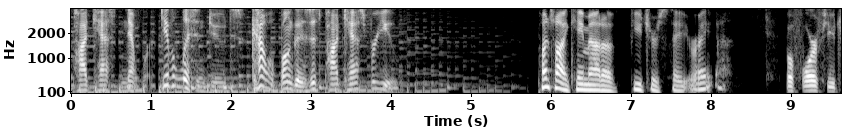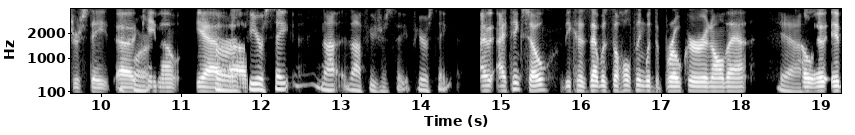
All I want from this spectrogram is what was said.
Podcast Network. Give a listen, dudes. Cowabunga is this podcast for you. Punchline came out of Future State, right? Before Future State uh, Before- came out. Yeah, or uh, Fear State? Not not Future State. Fear State. I, I think so because that was the whole thing with the broker and all that. Yeah. So it, it,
